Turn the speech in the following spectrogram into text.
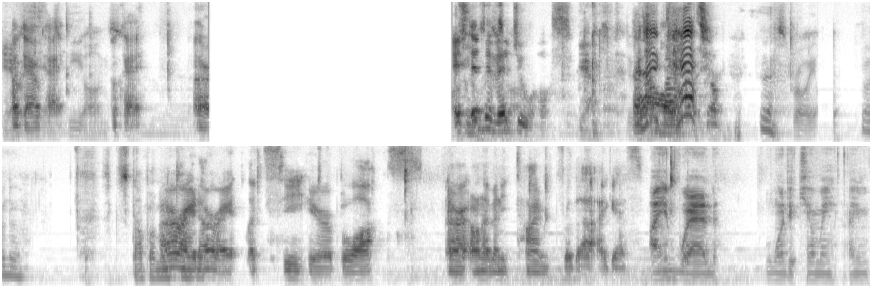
Yeah. Okay, FPS okay. Okay. All right. It's individuals. Yeah. Am Oh. Destroy. Oh no. Stop on All right, keyboard. all right. Let's see here. Blocks. All right. I don't have any time for that. I guess. I am red. You want to kill me? I am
